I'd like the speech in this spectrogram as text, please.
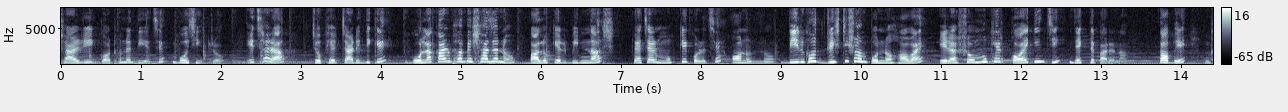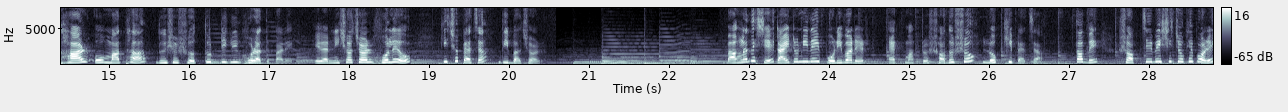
শারীরিক গঠনে দিয়েছে বৈচিত্র্য। এছাড়া চোখের চারিদিকে গোলাকারভাবে সাজানো পালকের বিন্যাস প্যাঁচার মুখকে করেছে অনন্য। দীর্ঘ দৃষ্টিসম্পন্ন হওয়ায় এরা সম্মুখের কয়েক ইঞ্চি দেখতে পারে না। তবে ঘাড় ও মাথা দুইশো সত্তর ডিগ্রি ঘোরাতে পারে। এরা নিশাচর হলেও কিছু প্যাঁচা দিবাচর। বাংলাদেশে টাইটোনিডাই পরিবারের একমাত্র সদস্য লক্ষ্মী প্যাঁচা তবে সবচেয়ে বেশি চোখে পড়ে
